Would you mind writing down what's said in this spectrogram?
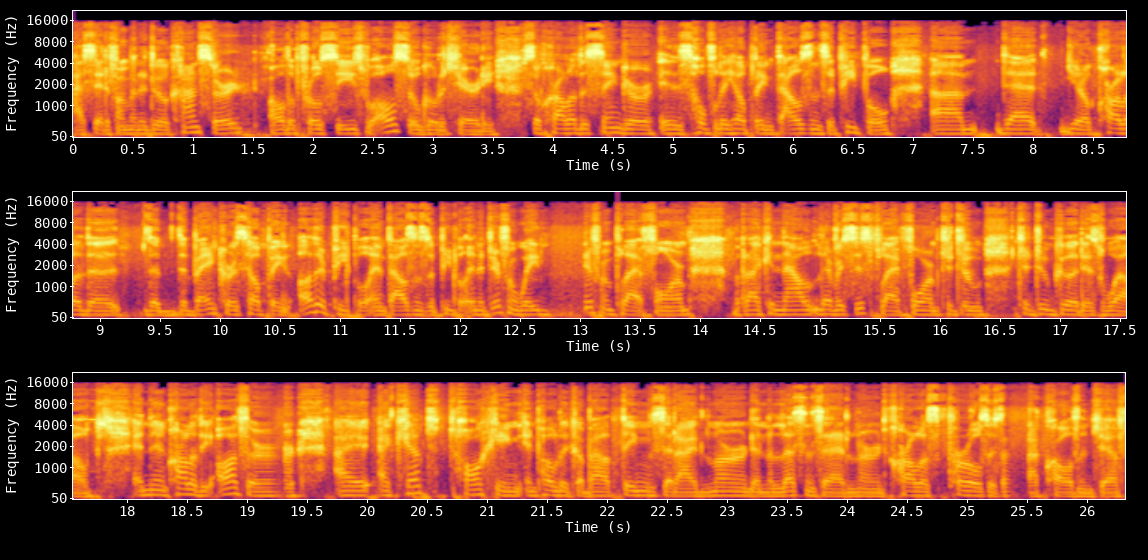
I said, if I'm going to do a concert, all the proceeds will also go to charity. So Carla the singer is hopefully helping thousands of people. Um, that you know, Carla the, the the banker is helping other people and thousands of people in a different way, different platform. But I can now leverage this platform to do to do good as well. And then Carla the author I, I kept talking in public about things that I'd learned and the lessons that I'd learned, Carla's pearls, as I call them, Jeff.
